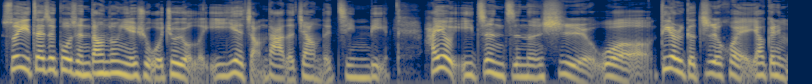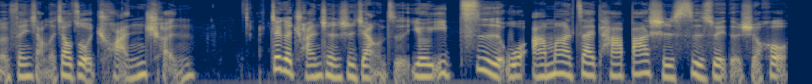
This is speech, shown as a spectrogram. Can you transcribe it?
所以在这过程当中，也许我就有了一夜长大的这样的经历。还有一阵子呢，是我第二个智慧要跟你们分享的，叫做传承。这个传承是这样子：有一次，我阿妈在她八十四岁的时候，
